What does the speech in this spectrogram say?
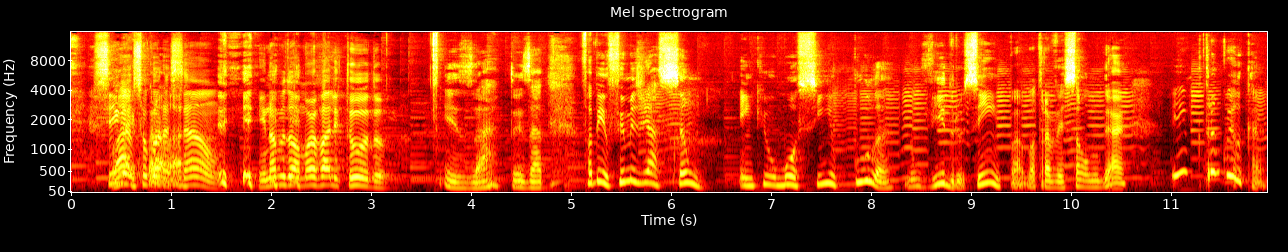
Siga vai, o seu coração. em nome do amor vale tudo. Exato, exato. Fabinho, filmes de ação em que o mocinho pula num vidro, assim, pra atravessar um lugar. E tranquilo, cara.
